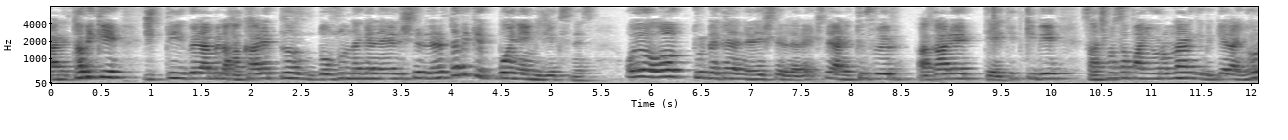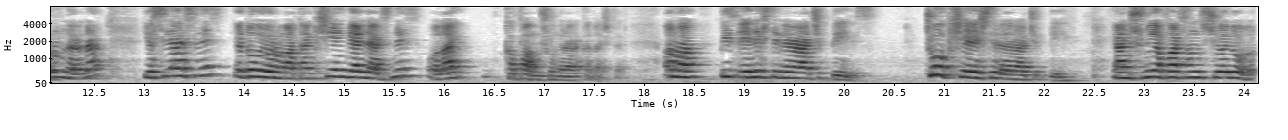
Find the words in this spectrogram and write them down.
Yani tabii ki ciddi gelen böyle hakaret doz- dozunda gelen eleştirilere tabii ki boyun eğmeyeceksiniz. O, o türde gelen eleştirilere işte yani küfür, hakaret, tehdit gibi saçma sapan yorumlar gibi gelen yorumları da ya silersiniz ya da o yorum atan kişiyi engellersiniz. Olay kapanmış olur arkadaşlar. Ama biz eleştirilere açık değiliz. Çoğu kişi eleştirilere açık değil. Yani şunu yaparsanız şöyle olur,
